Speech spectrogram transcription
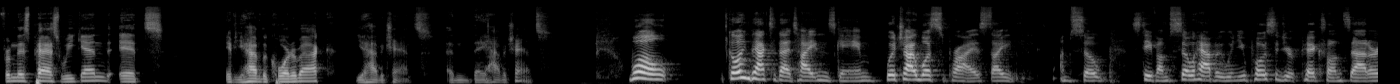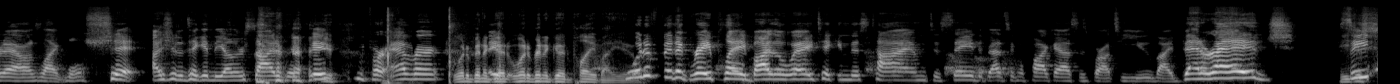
from this past weekend it's if you have the quarterback you have a chance and they have a chance Well, going back to that Titans game, which I was surprised. I I'm so Steve, I'm so happy when you posted your picks on Saturday. I was like, well shit, I should have taken the other side of it forever. would have been a good would have been a good play by you Would have been a great play. By the way, taking this time to say the Bad Signal podcast is brought to you by Better Edge. He See? just-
